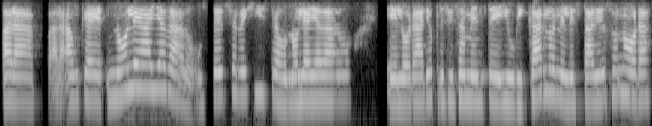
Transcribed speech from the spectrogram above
para, para, aunque no le haya dado, usted se registra o no le haya dado el horario precisamente y ubicarlo en el Estadio Sonora.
